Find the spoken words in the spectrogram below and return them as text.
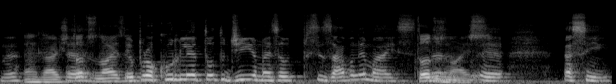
Né? Verdade, é, todos nós. Né? Eu procuro ler todo dia, mas eu precisava ler mais. Todos né? nós. É, assim,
